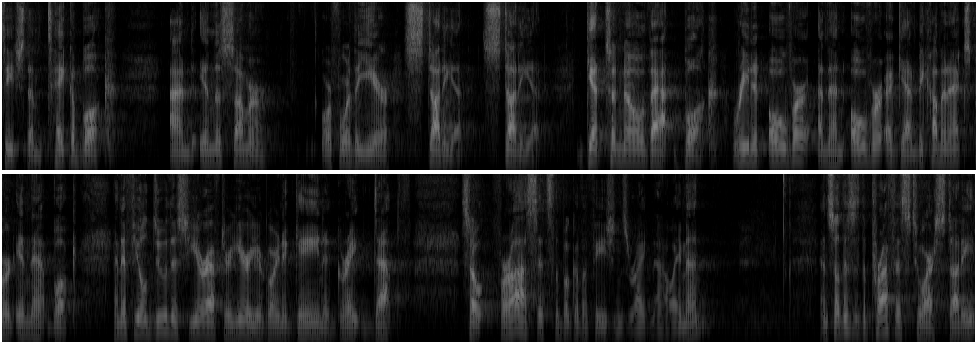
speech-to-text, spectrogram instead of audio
teach them take a book and in the summer or for the year, study it, study it. Get to know that book. Read it over and then over again. Become an expert in that book. And if you'll do this year after year, you're going to gain a great depth. So for us, it's the book of Ephesians right now. Amen? And so this is the preface to our study,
